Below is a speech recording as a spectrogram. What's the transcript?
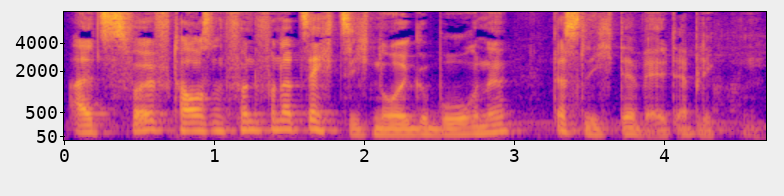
als 12.560 Neugeborene das Licht der Welt erblickten.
